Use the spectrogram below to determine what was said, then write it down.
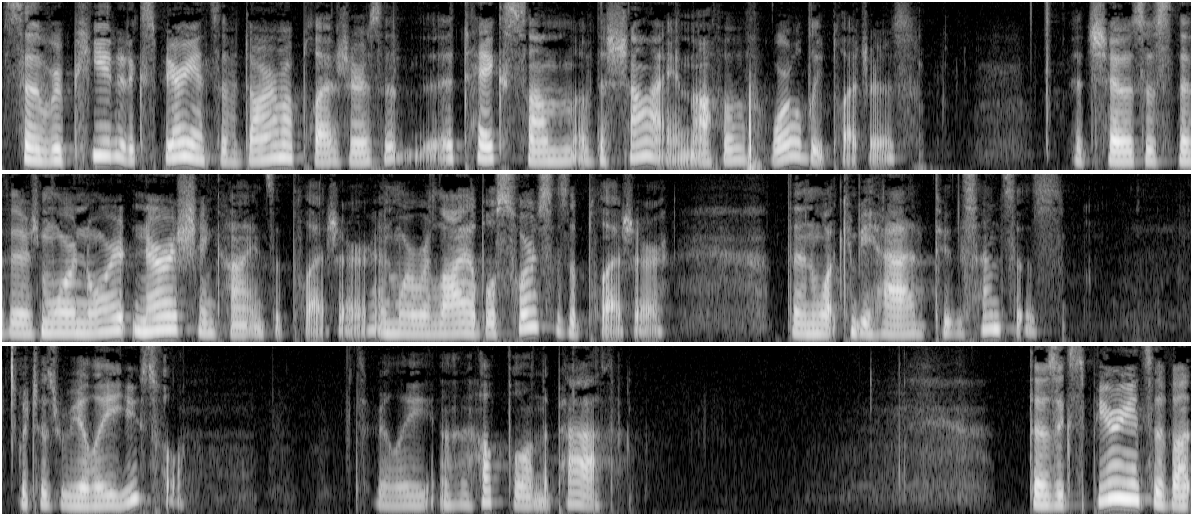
so, repeated experience of Dharma pleasures, it, it takes some of the shine off of worldly pleasures. It shows us that there's more nourishing kinds of pleasure and more reliable sources of pleasure than what can be had through the senses, which is really useful. It's really uh, helpful on the path. Those of, uh,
